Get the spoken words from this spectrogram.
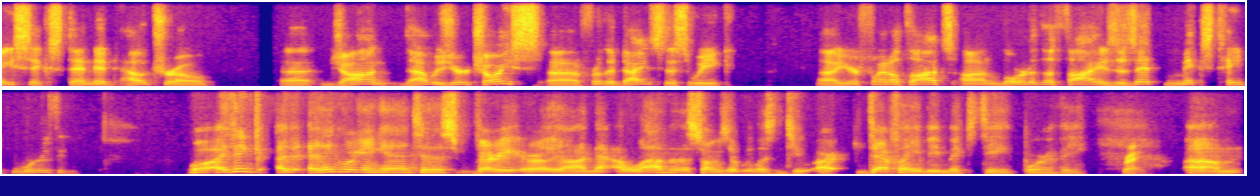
Nice extended outro. Uh, John, that was your choice uh, for the dice this week. Uh, your final thoughts on Lord of the Thighs? Is it mixtape worthy? Well, I think I, I think we're going to get into this very early on. That a lot of the songs that we listen to are definitely be mixtape worthy. Right. Um,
